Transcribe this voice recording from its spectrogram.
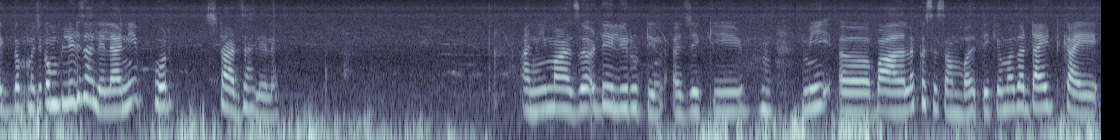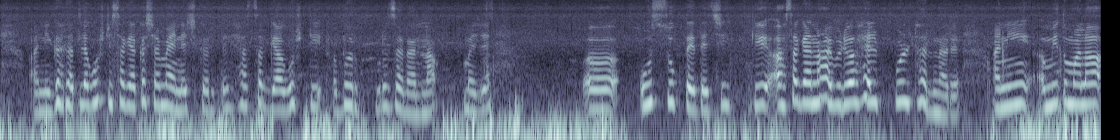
एकदम म्हणजे कंप्लीट झालेलं आहे आणि फोर्थ स्टार्ट झालेलं आहे. आणि माझं डेली रुटीन जे की मी बाळाला कसं सांभाळते किंवा माझा डाईट काय आहे आणि घरातल्या गोष्टी सगळ्या कशा मॅनेज करते ह्या सगळ्या गोष्टी भरपूर जणांना म्हणजे उत्सुकता आहे त्याची की सगळ्यांना हा व्हिडिओ हेल्पफुल ठरणार आहे. आणि मी तुम्हाला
